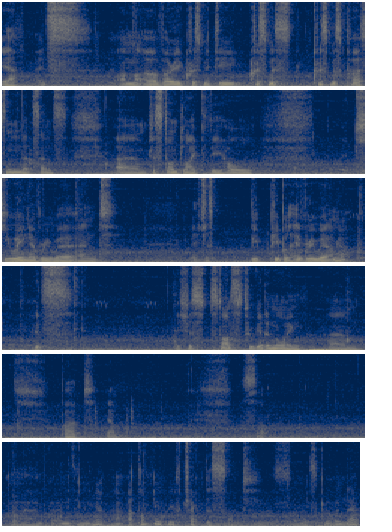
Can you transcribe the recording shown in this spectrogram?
yeah it's I'm not a very Christmassy Christmas Christmas person in that sense um, just don't like the whole queuing everywhere and it just be people everywhere I mean it's it just starts to get annoying um, but yeah so anything in here? Uh, I don't think we've checked this site. So let's go in there.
